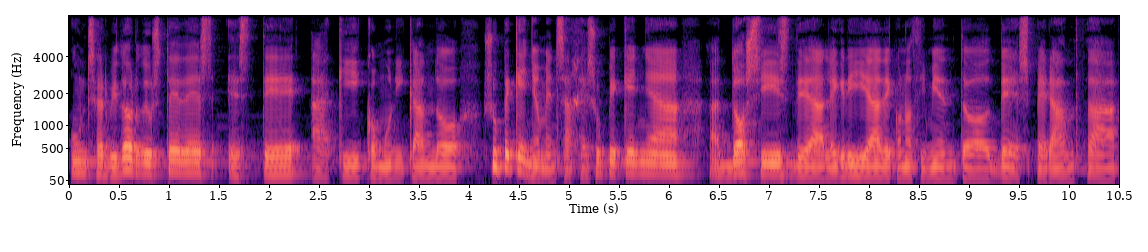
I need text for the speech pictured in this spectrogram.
un servidor de ustedes esté aquí comunicando su pequeño mensaje, su pequeña ah, dosis de alegría, de conocimiento, de esperanza,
